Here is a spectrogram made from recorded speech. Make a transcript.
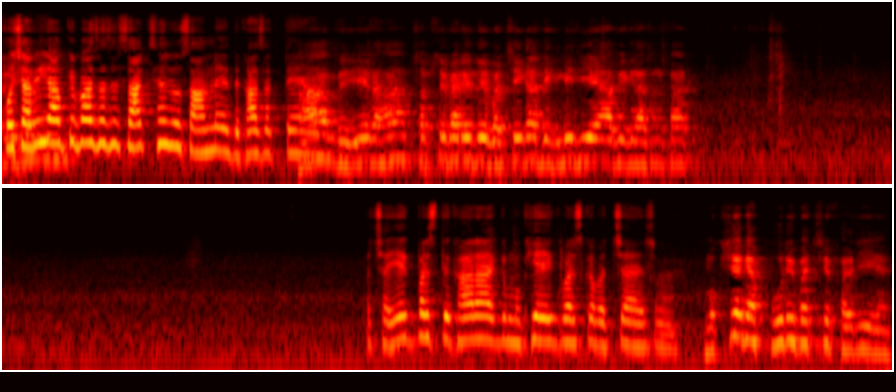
कुछ अभी आपके पास ऐसे साक्ष्य हैं जो सामने दिखा सकते हैं हाँ ये रहा सबसे पहले तो ये बच्चे का देख लीजिए आप एक राशन कार्ड। अच्छा एक वर्ष दिखा रहा है कि मुखिया एक वर्ष का बच्चा है इसमें। मुखिया क्या पूरे बच्चे फर्जी है?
